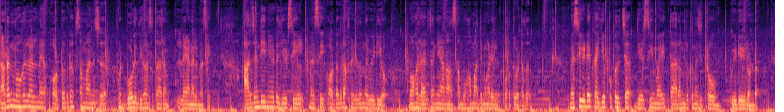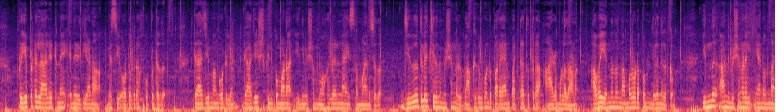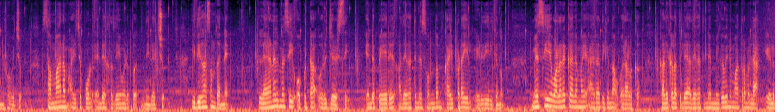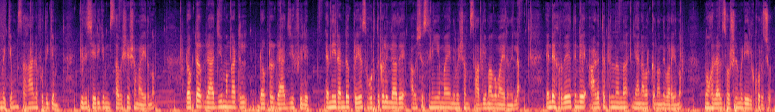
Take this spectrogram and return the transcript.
നടൻ മോഹൻലാലിന് ഓട്ടോഗ്രാഫ് സമ്മാനിച്ച് ഫുട്ബോൾ ഇതിഹാസ താരം ലയണൽ മെസ്സി. അർജന്റീനയുടെ ജേഴ്സിയിൽ മെസ്സി ഓട്ടോഗ്രാഫ് എഴുതുന്ന വീഡിയോ മോഹൻലാൽ തന്നെയാണ് സമൂഹ മാധ്യമങ്ങളിൽ പുറത്തുവിട്ടത്. മെസ്സിയുടെ കയ്യൊപ്പ് പതിച്ച ജേഴ്സിയുമായി താരം നിൽക്കുന്ന ചിത്രവും വീഡിയോയിലുണ്ട്. പ്രിയപ്പെട്ട ലാലേട്ടനെ എന്നെഴുതിയാണ് മെസ്സി ഓട്ടോഗ്രാഫ് ഒപ്പിട്ടത്. രാജീവ് മങ്കോട്ടിലും രാജേഷ് ഫിലിപ്പുമാണ് ഈ നിമിഷം മോഹൻലാലിനായി സമ്മാനിച്ചത്. ജീവിതത്തിലെ ചില നിമിഷങ്ങൾ വാക്കുകൾ കൊണ്ട് പറയാൻ പറ്റാത്തത്ര ആഴമുള്ളതാണ്. അവ എന്നും നമ്മളോടൊപ്പം നിലനിൽക്കും. ഇന്ന് ആ നിമിഷങ്ങളിൽ ഞാൻ ഒന്ന് അനുഭവിച്ചു. സമ്മാനം അഴിച്ചപ്പോൾ എന്റെ ഹൃദയമെടുപ്പ് നിലച്ചു. ഇതിഹാസം തന്നെ. ലയണൽ മെസ്സി ഒപ്പിട്ട ഒരു ജേഴ്സി. എന്റെ പേര് അദ്ദേഹത്തിന്റെ സ്വന്തം കൈപ്പടയിൽ എഴുതിയിരിക്കുന്നു. മെസ്സിയെ വളരെക്കാലമായി ആരാധിക്കുന്ന ഒരാൾക്ക്. കളിക്കളത്തിലെ അദ്ദേഹത്തിന്റെ മികവിന് മാത്രമല്ല എളിമയ്ക്കും സഹാനുഭൂതിക്കും ഇത് ശരിക്കും സവിശേഷമായിരുന്നു. Doctor Rajeev Mankattil doctor Rajeev Philip എന്നീ രണ്ട് പ്രിയ സുഹൃത്തുക്കളില്ലാതെ അവിശ്വസനീയമായ നിമിഷം സാധ്യമാകുമായിരുന്നില്ല. എന്റെ ഹൃദയത്തിന്റെ ആഴത്തട്ടിൽ നിന്ന് ഞാൻ അവർക്ക് നന്ദി പറയുന്നു. മോഹൻലാൽ സോഷ്യൽ മീഡിയയിൽ കുറിച്ചു.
